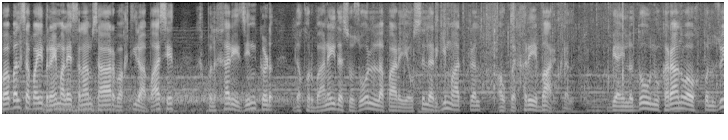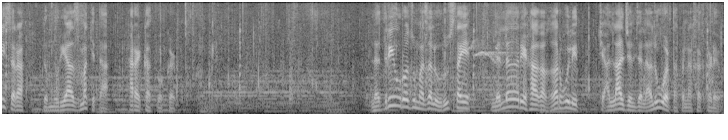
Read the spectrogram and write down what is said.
په بل سبا ابراهيم عليه السلام سهار وختي را پاسید خپل خري زین کړ د قربانۍ د سوزول لپاره یو سلرګي مات کړل او پر خري بار کړل. بیا یې له دوه نوکرانو او خپل زوی سره د موریاز مکې ته حرکت وکړ لدری ورځو مزل وروسته یې له لرې هغه غر ولید چې الله جل جلاله ورته په نښه کړی و.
